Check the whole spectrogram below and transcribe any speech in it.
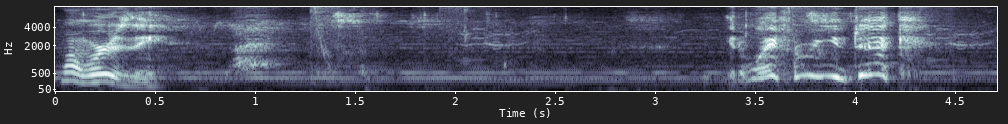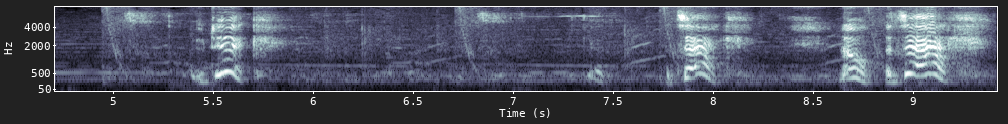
Come on, where is he? Get away from me, you dick! You dick! Attack! No, attack!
